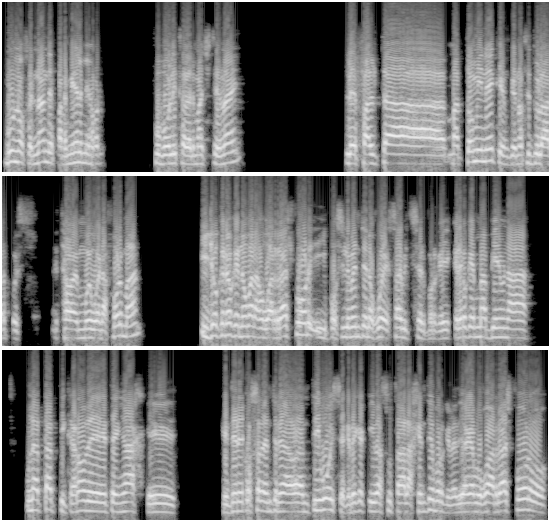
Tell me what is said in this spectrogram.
Bruno Fernández, para mí es el mejor futbolista del Manchester United. Le falta McTominay, que aunque no es titular, pues estaba en muy buena forma. Y yo creo que no van a jugar Rashford y posiblemente no juegue Savitzer, porque creo que es más bien una, una táctica, ¿no? De Ten Hag, que, tiene cosas de entrenador antiguo y se cree que aquí va a asustar a la gente porque le diga que va a jugar Rashford o,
